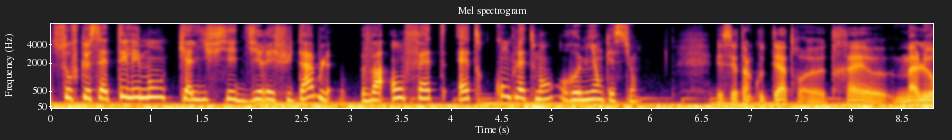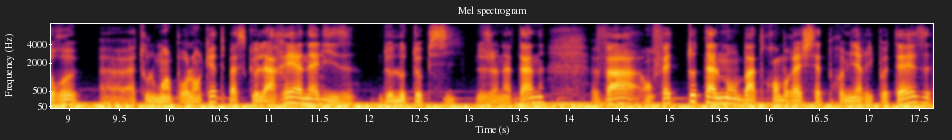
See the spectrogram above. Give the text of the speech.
Sauf que cet élément qualifié d'irréfutable va en fait être complètement remis en question. Et c'est un coup de théâtre euh, très malheureux, à tout le moins pour l'enquête, parce que la réanalyse de l'autopsie de Jonathan va en fait totalement battre en brèche cette première hypothèse.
